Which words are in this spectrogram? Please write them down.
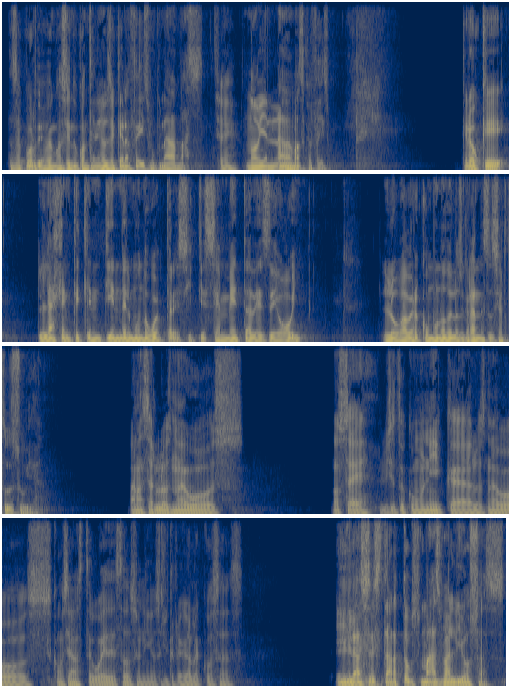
¿Estás de acuerdo? Yo vengo haciendo contenidos de que era Facebook nada más. Sí. No había nada más que Facebook. Creo que la gente que entiende el mundo web 3 y que se meta desde hoy lo va a ver como uno de los grandes aciertos de su vida. Van a ser los nuevos. No sé, Luisito Comunica, los nuevos. ¿Cómo se llama este güey de Estados Unidos, el que regala cosas? Y Eh, las startups más valiosas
